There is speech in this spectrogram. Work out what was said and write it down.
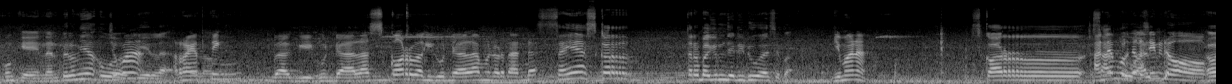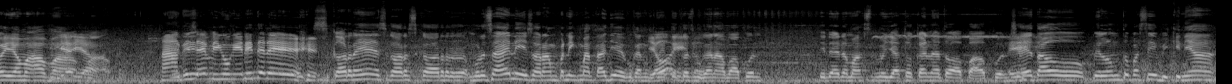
Mungkin dan filmnya uh, Cuma gila. rating film. bagi Gundala, skor bagi Gundala menurut Anda saya skor terbagi menjadi dua sih, Pak. gimana? Skor Anda satu, mundur an- sini dong. Oh iya maaf maaf. Iya, iya. maaf. Nanti Jadi- saya bingung editnya deh. Skornya skor skor menurut saya nih seorang penikmat aja ya bukan Yoi. kritikus bukan apa pun. Tidak ada maksud menjatuhkan atau apa pun. Iya. Saya tahu film tuh pasti bikinnya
